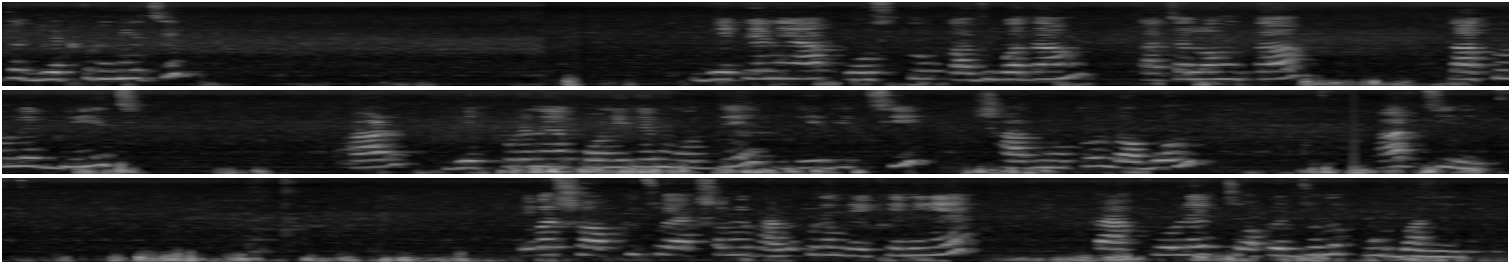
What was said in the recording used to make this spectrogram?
পনিরটা গ্রেট করে নিয়েছি। বেটে নেওয়া পোস্ত, কাজু বাদাম, কাঁচা লঙ্কা, কাঁকরোলের বীজ আর গ্রেট করে নেওয়া পনিরের মধ্যে দিয়ে দিচ্ছি স্বাদ মতো লবণ আর চিনি। এবার সব কিছু একসঙ্গে ভালো করে মেখে নিয়ে কাঁকরোলের চপের জন্য পুর বানিয়ে নেব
